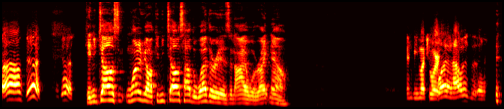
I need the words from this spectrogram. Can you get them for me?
Uh, I'm good. I'm good. Can you tell us, one of y'all, can you tell us how the weather is in Iowa right now? Couldn't be much worse. What? How is it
